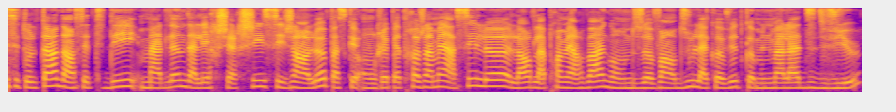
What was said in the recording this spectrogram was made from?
c'est tout le temps dans cette idée, Madeleine, d'aller rechercher ces gens-là parce qu'on ne répétera jamais assez. Là, lors de la première vague, on nous a vendu la COVID comme une maladie de vieux.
